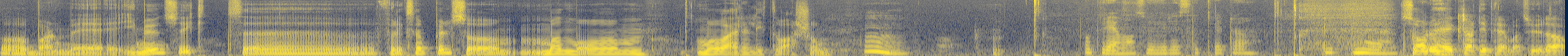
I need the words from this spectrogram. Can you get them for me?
og barn med immunsvikt uh, f.eks. Så man må, må, være litt varsom. Mm. Og premature sikkert. Og så har du helt klart de premature, da,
